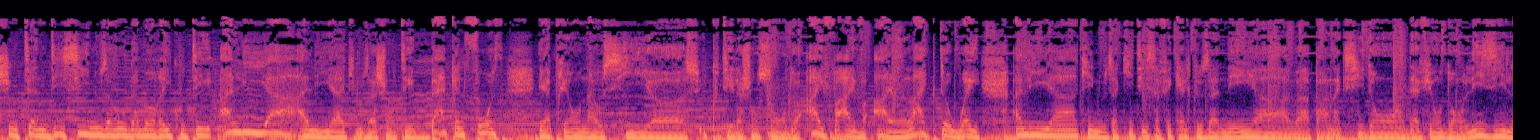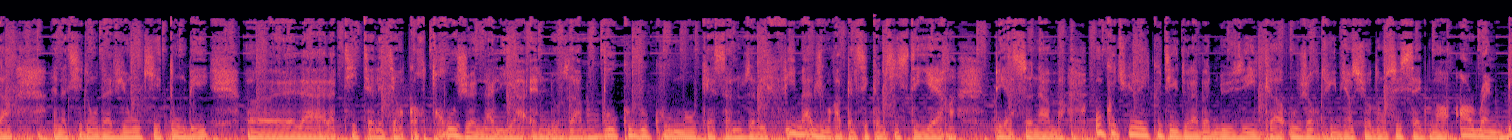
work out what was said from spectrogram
Washington DC. Nous avons d'abord écouté Alia, Alia qui nous a chanté Back and Forth. Et après, on a aussi euh, écouté la chanson de High Five, I Like the Way. Alia qui nous a quitté, ça fait quelques années, euh, par un accident d'avion dans les îles. hein. Un accident d'avion qui est tombé. Euh, la, la petite, elle était encore trop jeune, Alia. Elle nous a beaucoup, beaucoup manqué. Ça nous avait fait mal. Je me rappelle, c'est comme si c'était hier. Paix. On continue à écouter de la bonne musique euh, aujourd'hui, bien sûr, dans ce segment RB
